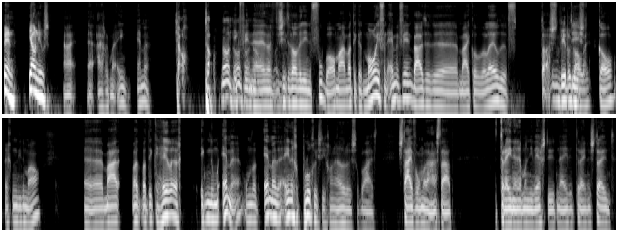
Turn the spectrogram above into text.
Ben, jouw nieuws. Ja, ja, eigenlijk maar één. Emmen. Zo. Zo. No, no, ik vind, no, no. eh, we zitten wel weer in de voetbal. Maar wat ik het mooie van Emmen vind, buiten de Michael de Leeuw, de fantastische goal. Echt niet normaal. Eh, maar wat, wat ik heel erg, ik noem Emmen, omdat Emmen de enige ploeg is die gewoon heel rustig blijft. Stijf onderaan staat. De trainer helemaal niet wegstuurt. Nee, de trainer steunt.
